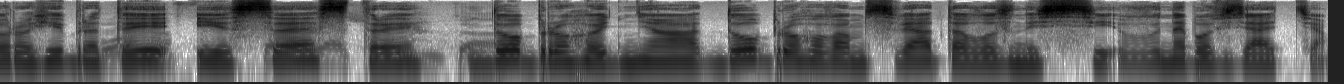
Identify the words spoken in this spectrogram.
Дорогі брати і сестри, доброго дня, доброго вам свята вознесі... небовзяття.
